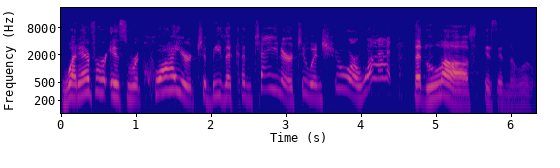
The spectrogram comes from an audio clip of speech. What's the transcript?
whatever is required to be the container to ensure what? That love is in the room.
